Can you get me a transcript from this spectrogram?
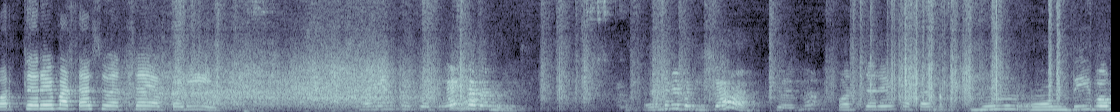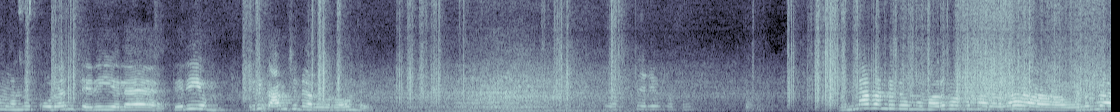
ஒருத்தரே பட்டாசு வச்சா எப்படி? ரெண்டுமே பத்திக்கிட்டா ஒருத்தரே பட்டாசு. மூணு தீபம் ஒன்று கூடன்னு தெரியல. தெரியும். இது காமிச்சுனார் ஒரு ரவுண்டு ஒருத்தரே பட்டாசு. என்ன பண்ணுறது உங்கள் மருமகமாரெல்லாம் ஒழுங்கா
